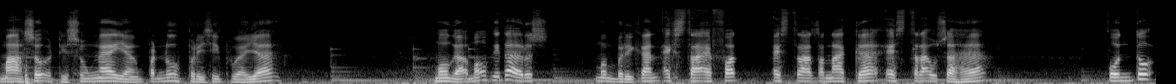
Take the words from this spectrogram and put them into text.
masuk di sungai yang penuh berisi buaya mau nggak mau kita harus memberikan ekstra effort ekstra tenaga ekstra usaha untuk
